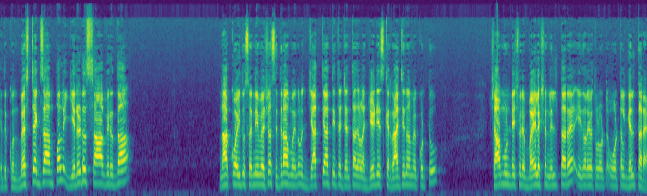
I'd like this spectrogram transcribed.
ಇದಕ್ಕೊಂದು ಬೆಸ್ಟ್ ಎಕ್ಸಾಂಪಲ್ ಎರಡು ಸಾವಿರದ ನಾಲ್ಕು ಐದು ಸನ್ನಿವೇಶ ಸಿದ್ದರಾಮಯ್ಯನವರು ಜಾತ್ಯತೀತ ಜನತಾದಳ ಜೆ ಡಿ ಎಸ್ಗೆ ರಾಜೀನಾಮೆ ಕೊಟ್ಟು ಚಾಮುಂಡೇಶ್ವರಿ ಬೈ ಎಲೆಕ್ಷನ್ ನಿಲ್ತಾರೆ ಇನ್ನೂರೈವತ್ತೇಳು ಹೋಟೆಲ್ ಗೆಲ್ತಾರೆ.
